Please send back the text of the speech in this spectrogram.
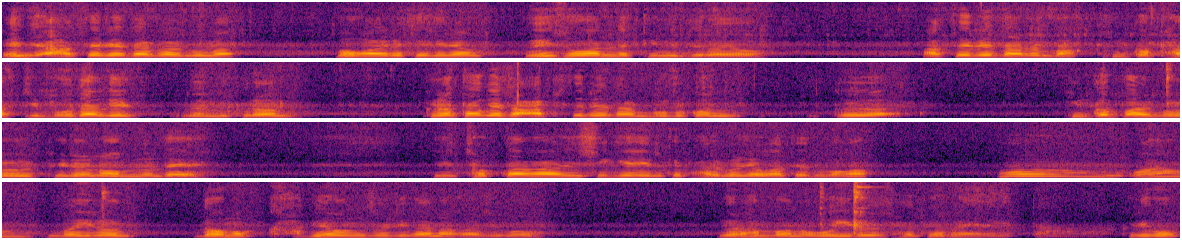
엔진 악셀에다 밟으면 뭔가 이렇게 그냥 왜소한 느낌이 들어요. 악셀에다를 막 힘껏 밟지 못하겠는 그런 그렇다고 해서 악셀에다를 무조건 그 힘껏 밟을 필요는 없는데 이 적당한 시기에 이렇게 밟으려고 할 때도 뭔가 왕왕뭐 이런 너무 가벼운 소리가 나가지고 이걸 한번 오일을 살펴봐야 되겠다. 그리고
